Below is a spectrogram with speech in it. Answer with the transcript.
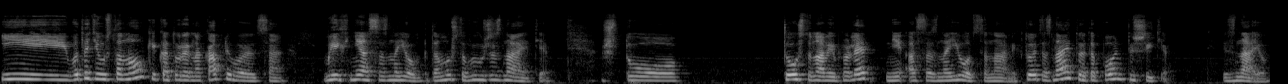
И вот эти установки, которые накапливаются, мы их не осознаем, потому что вы уже знаете, что то, что нами управляет, не осознается нами. Кто это знает, то это помнит, пишите. Знаю.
